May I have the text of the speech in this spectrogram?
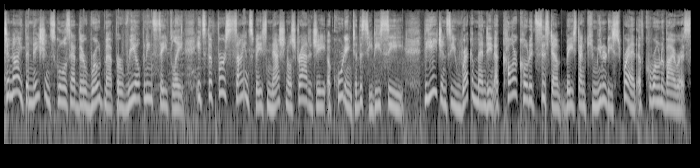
Tonight, the nation's schools have their roadmap for reopening safely. It's the first science based national strategy, according to the CDC. The agency recommending a color coded system based on community spread of coronavirus.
